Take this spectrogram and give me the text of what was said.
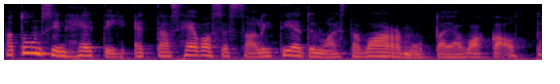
Mä tunsin heti, että tässä hevosessa oli tietynlaista varmuutta ja vakautta.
